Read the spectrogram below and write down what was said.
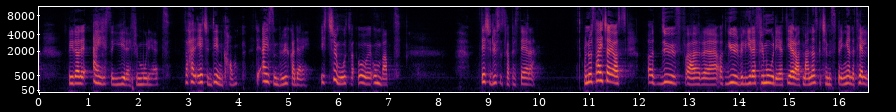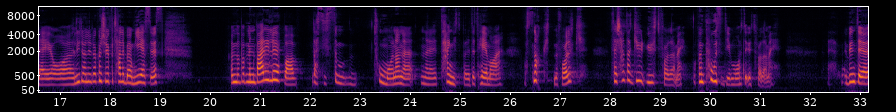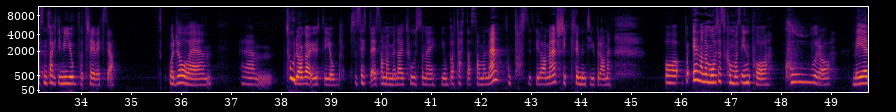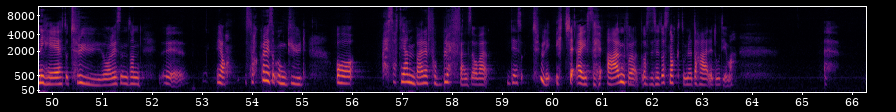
Fordi det er jeg som gir deg frimodighet. Dette er ikke din kamp. Det er jeg som bruker deg, ikke omvendt. Det er ikke du som skal prestere. Og Nå sier ikke jeg at, at, for, at Gud vil gi deg frimodighet, gjør at mennesker kommer springende til deg og Lydia, Lydia, kan ikke du fortelle meg om Jesus? Men bare i løpet av de siste to månedene når jeg har tenkt på dette temaet og snakket med folk, så jeg kjente at Gud utfordra meg, og på en positiv måte utfordra meg. Jeg begynte som sagt i ny jobb for tre uker siden. Og da, eh, to dager ute i jobb, så sitter jeg sammen med de to som jeg jobber tettest sammen med. Fantastiske damer. Skikkelig min type dame. Og på en eller annen måte så kom vi oss inn på kor og menighet og tru og liksom sånn uh, Ja, snakka liksom om Gud. Og jeg satt igjen med bare forbløffelse over det er så utrolig ikke jeg som har æren for at vi har snakket om dette her i to timer.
